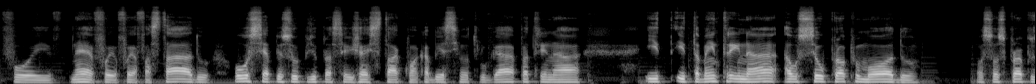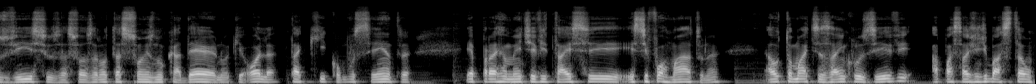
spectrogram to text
foi, né, foi, foi afastado, ou se a pessoa pediu para sair já está com a cabeça em outro lugar para treinar e, e também treinar ao seu próprio modo, os seus próprios vícios, as suas anotações no caderno, que olha, tá aqui como você entra, é para realmente evitar esse, esse formato, né? Automatizar, inclusive, a passagem de bastão.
